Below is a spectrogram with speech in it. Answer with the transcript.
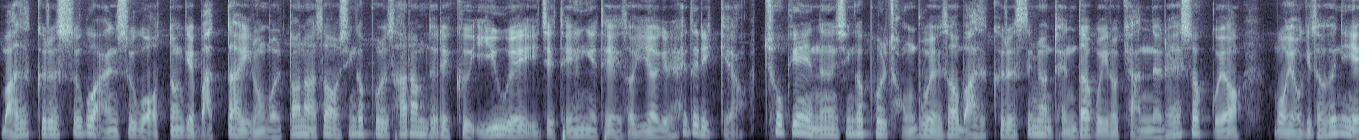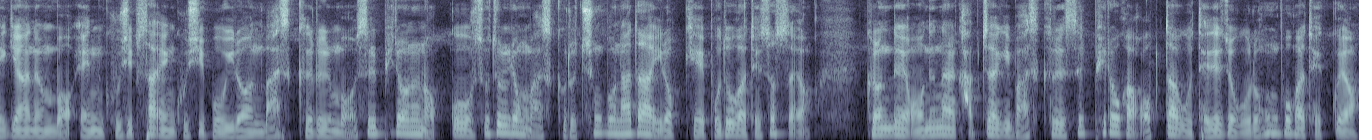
마스크를 쓰고 안 쓰고 어떤 게 맞다 이런 걸 떠나서 싱가포르 사람들의 그 이후에 이제 대응에 대해서 이야기를 해드릴게요. 초기에는 싱가포르 정부에서 마스크를 쓰면 된다고 이렇게 안내를 했었고요. 뭐 여기서 흔히 얘기하는 뭐 N94, N95 이런 마스크를 뭐 쓸 필요는 없고 수술용 마스크로 충분하다 이렇게 보도가 됐었어요. 그런데 어느 날 갑자기 마스크를 쓸 필요가 없다고 대대적으로 홍보가 됐고요.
